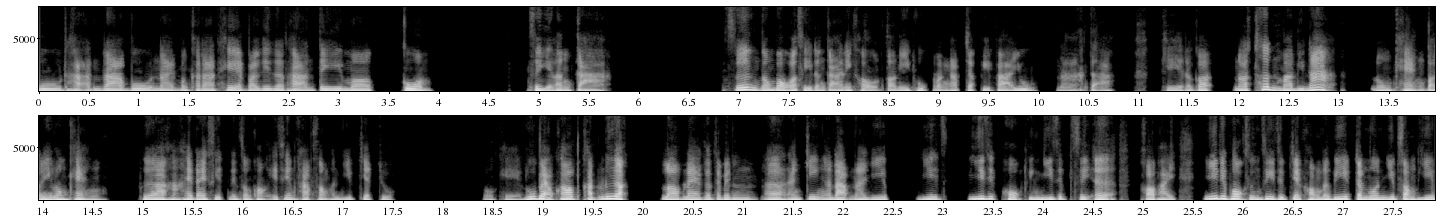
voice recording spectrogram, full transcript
ปูฐานราบูไนบังคลาเทศปากีสถานตีมอกวมศรีลังกา ซึ่งต้องบอกว่าศรีลังกานี่เขาตอนนี้ถูกระงงับจากฟีฟ่าอยู่นะจ๊ะโอเค แล้วก็นอร์เทิร์นมารีนาลงแข่งตอนนี้ลงแข่งเพื่อให้ได้สิทธิ์ในส่วนของเอเชียนคัพ2027 อยู่ โอเค รูปแบบครอบคัดเลือกรอบแรกก็จะเป็นเอ่อแรงกิ้งอันดับนะยี่ยี่ยี่สิบหกถึงยี่สิบสี่เออขออภัยยี่สิบหกถึงสี่สิบเจ็ดของทวีปจำนวนยี่สิบสองทีม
